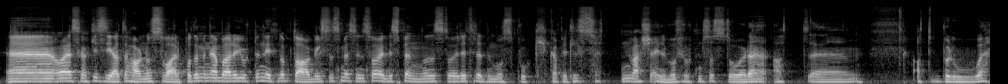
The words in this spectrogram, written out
Eh, og Jeg skal ikke si at jeg har noe svar på det, men jeg har bare gjort en liten oppdagelse som jeg synes var veldig spennende. Det står I 3. Mosebok kapittel 17 vers 11 og 14 så står det at, eh, at blodet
